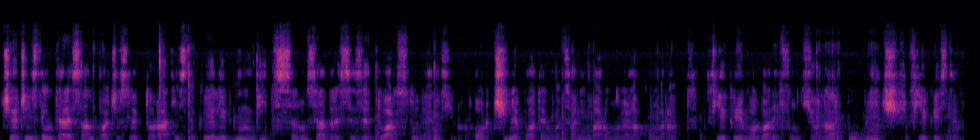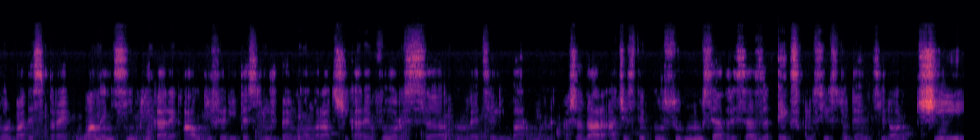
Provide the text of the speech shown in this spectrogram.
Ceea ce este interesant cu acest lectorat este că el e gândit să nu se adreseze doar studenților. Oricine poate învăța limba română la Comrat. Fie că e vorba de funcționari publici, fie că este vorba despre oameni simpli care au diferite slujbe în Comrat și care vor să învețe limba română. Așadar, aceste cursuri nu se adresează exclusiv studenților, ci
